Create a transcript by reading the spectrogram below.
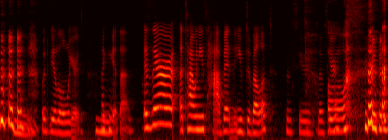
Mm. would be a little weird. I can Mhm. get that. Is there a Taiwanese habit that you've developed since you've lived here? Oh.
